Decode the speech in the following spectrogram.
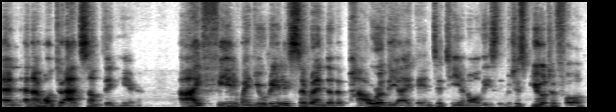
and and i want to add something here i feel when you really surrender the power the identity and all these which is beautiful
